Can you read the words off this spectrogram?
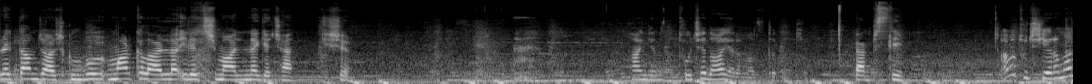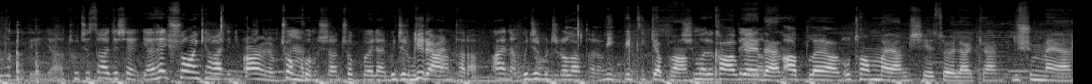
Reklamcı aşkım. Bu markalarla iletişim haline geçen kişi. Hangimiz? Tuğçe daha yaramaz. Ben pisliyim. Ama Tuğçe yaramazlık da değil ya. Tuğçe sadece şey, ya hep şu anki hali gibi. Aynen, Çok hı. konuşan, çok böyle bıcır bıcır Giren. olan taraf. Aynen bıcır bıcır olan taraf. Dik bitlik yapan, Şımarıklık kavga değil eden, atlayan, utanmayan bir şey söylerken, düşünmeyen.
